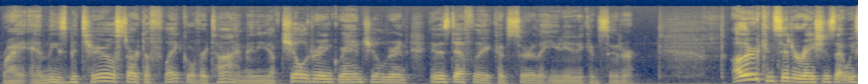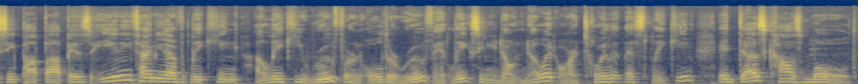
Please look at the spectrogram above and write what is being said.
Right, and these materials start to flake over time, and you have children, grandchildren. It is definitely a concern that you need to consider. Other considerations that we see pop up is anytime you have leaking a leaky roof or an older roof, it leaks and you don't know it, or a toilet that's leaking, it does cause mold.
